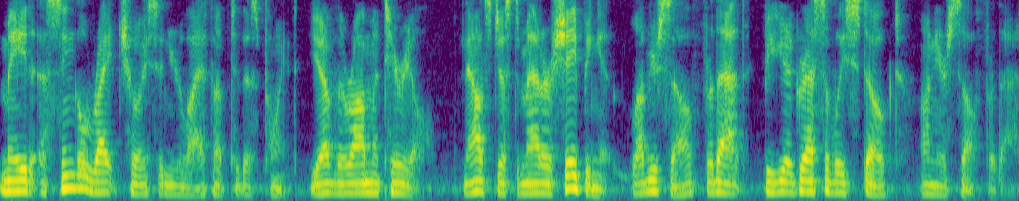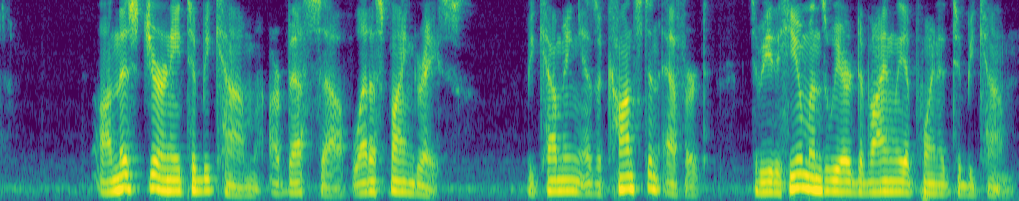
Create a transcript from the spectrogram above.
made a single right choice in your life up to this point. You have the raw material. Now it's just a matter of shaping it. Love yourself for that. Be aggressively stoked on yourself for that. On this journey to become our best self, let us find grace becoming as a constant effort to be the humans we are divinely appointed to become.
